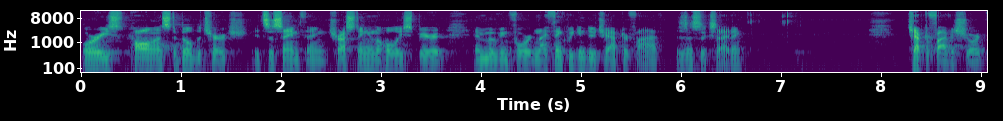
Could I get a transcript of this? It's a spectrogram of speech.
or He's calling us to build the church. It's the same thing, trusting in the Holy Spirit and moving forward. And I think we can do chapter 5. Isn't this exciting? Chapter 5 is short.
